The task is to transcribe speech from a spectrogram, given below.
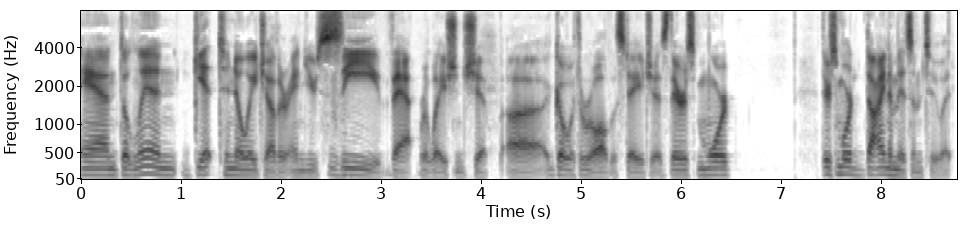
and Delenn get to know each other, and you mm-hmm. see that relationship uh, go through all the stages. There's more. There's more dynamism to it.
